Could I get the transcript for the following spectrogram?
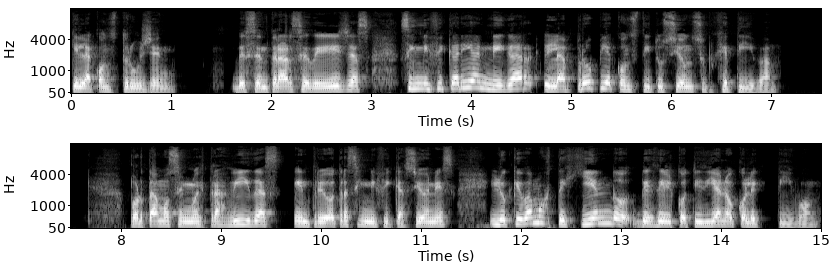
que la construyen. Descentrarse de ellas significaría negar la propia constitución subjetiva portamos en nuestras vidas, entre otras significaciones, lo que vamos tejiendo desde el cotidiano colectivo.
